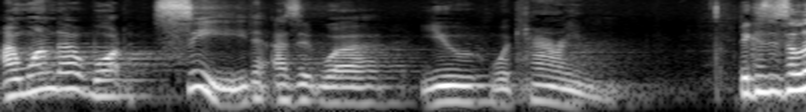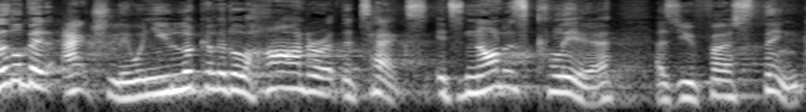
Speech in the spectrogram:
I wonder what seed, as it were, you were carrying. Because it's a little bit, actually, when you look a little harder at the text, it's not as clear as you first think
